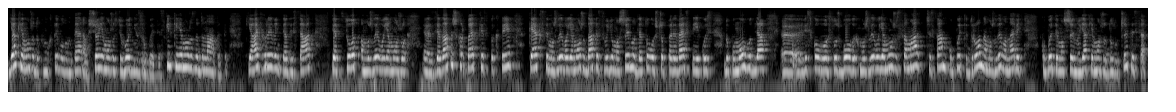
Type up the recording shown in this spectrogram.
Як я можу допомогти волонтерам? Що я можу сьогодні зробити? Скільки я можу задонатити? 5 гривень, 50, 500, а можливо, я можу е, зв'язати шкарпетки, спекти кекси, можливо, я можу дати свою машину для того, щоб перевезти якусь допомогу для е, військовослужбових. Можливо, я можу сама чи сам купити дрона, можливо, навіть купити машину. Як я можу долучитися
